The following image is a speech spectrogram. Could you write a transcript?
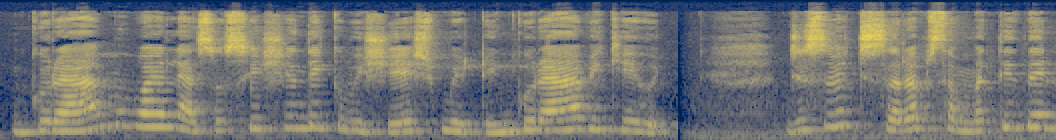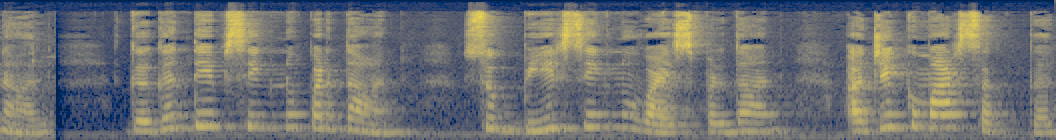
ਗੁਰੈਮ ਮੋਬਾਈਲ ਐਸੋਸੀਏਸ਼ਨ ਦੀ ਇੱਕ ਵਿਸ਼ੇਸ਼ ਮੀਟਿੰਗ ਗੁਰੈਮ ਵਿਖੇ ਹੋਈ, ਜਿਸ ਵਿੱਚ ਸਰਬਸੰਮਤੀ ਦੇ ਨਾਲ ਗਗਨਦੀਪ ਸਿੰਘ ਨੂੰ ਪ੍ਰਧਾਨ, ਸੁਖਬੀਰ ਸਿੰਘ ਨੂੰ ਵਾਈਸ ਪ੍ਰਧਾਨ, ਅਜੇ ਕੁਮਾਰ ਸਕੱਤਰ,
